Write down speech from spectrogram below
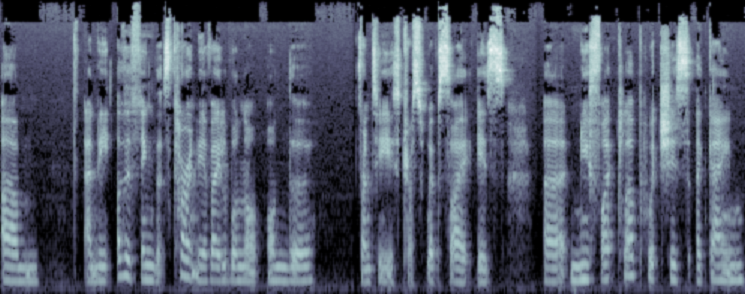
Um, and the other thing that's currently available on the Frontier Youth Trust website is uh, New Fight Club, which is a game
